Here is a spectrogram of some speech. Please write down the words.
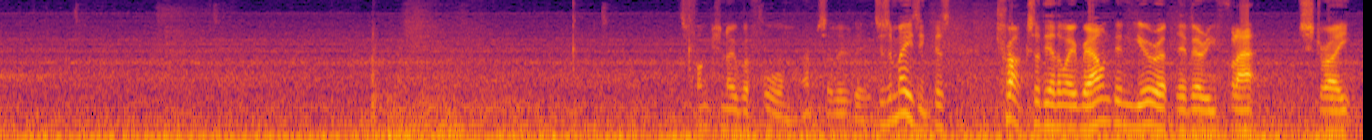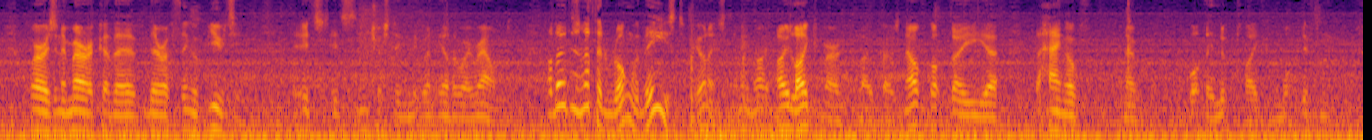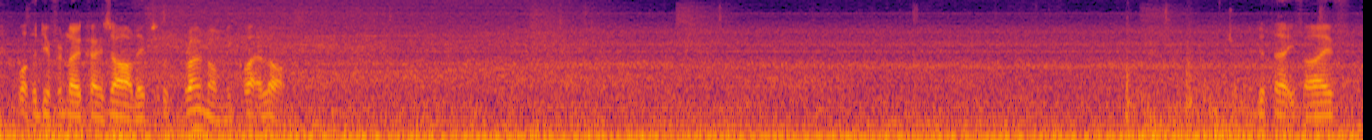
It's function over form, absolutely. Which is amazing because trucks are the other way around. In Europe, they're very flat, straight, whereas in America, they're they're a thing of beauty. It's it's interesting that it went the other way around. Although there's nothing wrong with these, to be honest. I mean, I, I like American locos. Now I've got the uh, the hang of you know what they look like and what different what the different locos are. They've sort of grown on me quite a lot. To 35.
